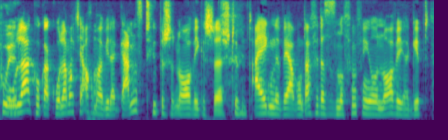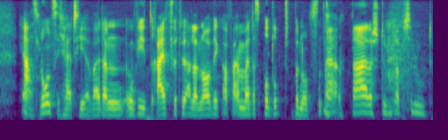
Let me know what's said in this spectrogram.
Cool. Cola, Coca-Cola macht ja auch immer wieder ganz typische norwegische Stimmt. eigene Werbung. Dafür, dass es nur 5 Millionen Norweger gibt. Ja, es lohnt sich halt hier, weil dann irgendwie drei Viertel aller Norweger auf einmal das Produkt benutzen. Ja, ah, das stimmt absolut.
